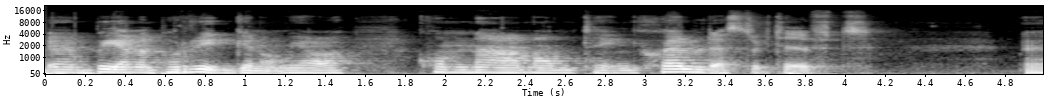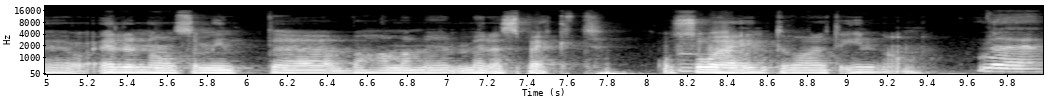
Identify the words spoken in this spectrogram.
eh, benen på ryggen om jag kom nära någonting självdestruktivt. Eh, Eller någon som inte behandlar mig med respekt. Och så har jag inte varit innan. Nej.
